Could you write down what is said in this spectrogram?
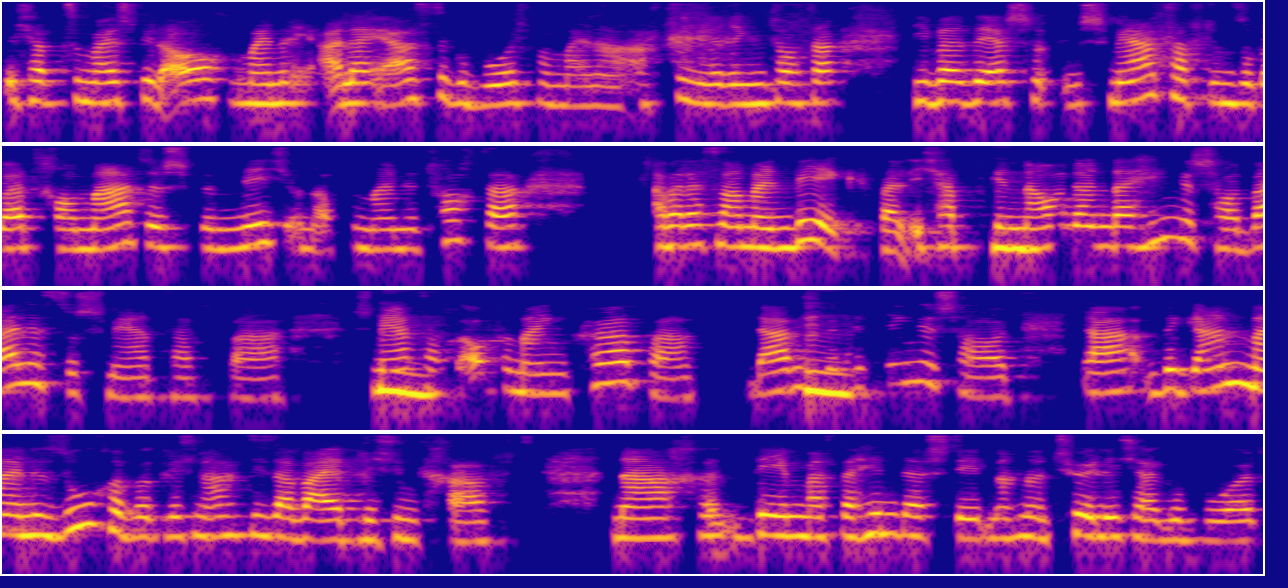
ich hab zum Beispiel auch meine allererste Geburt von meiner 18-jährigen Tochter, die war sehr schmerzhaft und sogar traumatisch für mich und auch für meine Tochter. Aber das war mein Weg, weil ich habe mhm. genau dann dahin geschaut, weil es so schmerzhaft war. Schmerzhaft mhm. auch für meinen Körper. Da habe ich mhm. wirklich hingeschaut. Da begann meine Suche wirklich nach dieser weiblichen Kraft, nach dem, was dahinter steht, nach natürlicher Geburt.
